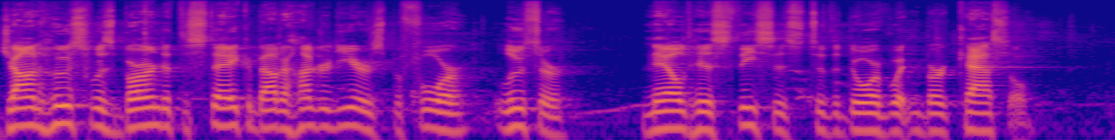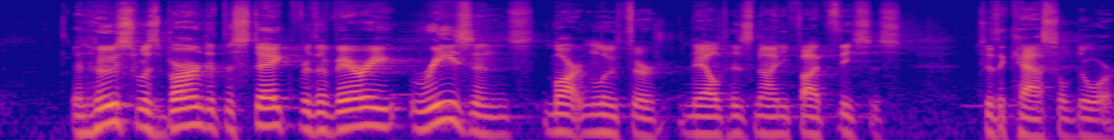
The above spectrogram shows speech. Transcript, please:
John Hus was burned at the stake about 100 years before Luther nailed his thesis to the door of Wittenberg Castle. And Huss was burned at the stake for the very reasons Martin Luther nailed his 95 Theses to the castle door.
